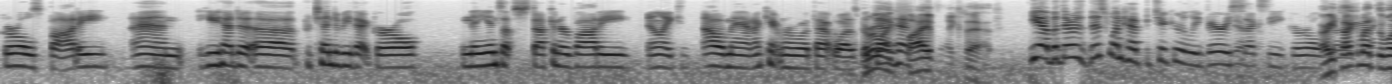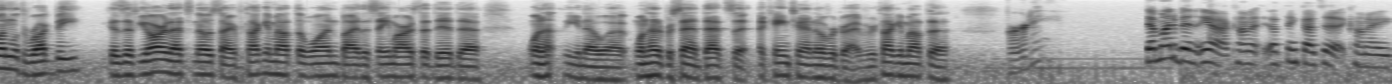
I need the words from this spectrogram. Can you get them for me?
girl's body and he had to uh, pretend to be that girl and then he ends up stuck in her body and like oh man i can't remember what that was There but were that like had five like that. yeah but there was this one had particularly very Yeah. sexy girls Are you talking about the one with rugby? Because if you are, that's no side. If you're talking about the one by the same artist that did uh, one, you know, uh, 100%, that's a, a Kane Chan Overdrive. If you're talking about the, Birdie? that might have been yeah kind of i think that's it kind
